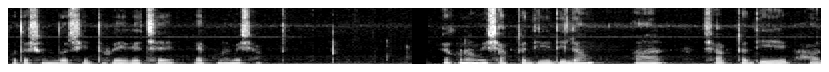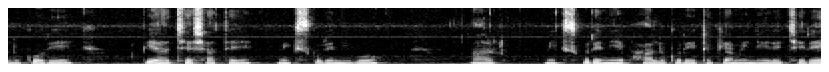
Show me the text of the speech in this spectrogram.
কত সুন্দর সিদ্ধ হয়ে গেছে। এখন আমি শাকটা এখন আমি শাকটা দিয়ে দিলাম আর শাকটা দিয়ে ভালো করে পেঁয়াজের সাথে মিক্স করে নিব। আর মিক্স করে নিয়ে ভালো করে এটাকে আমি নেড়ে চেড়ে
